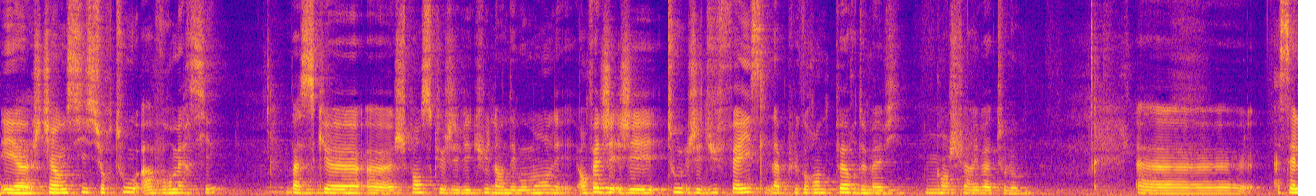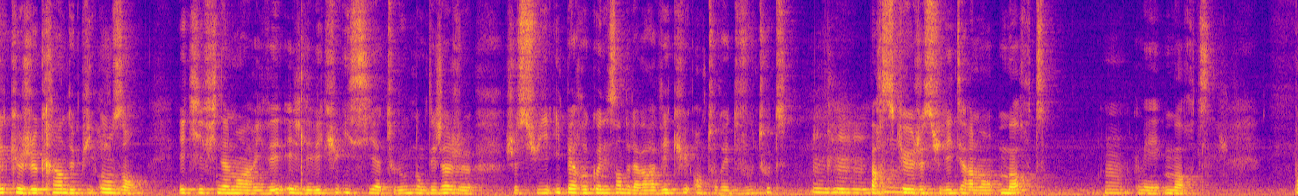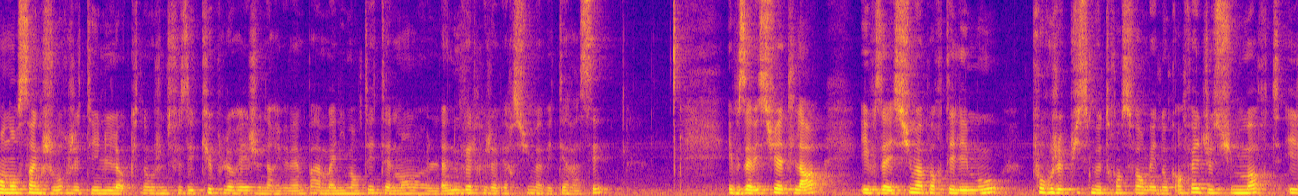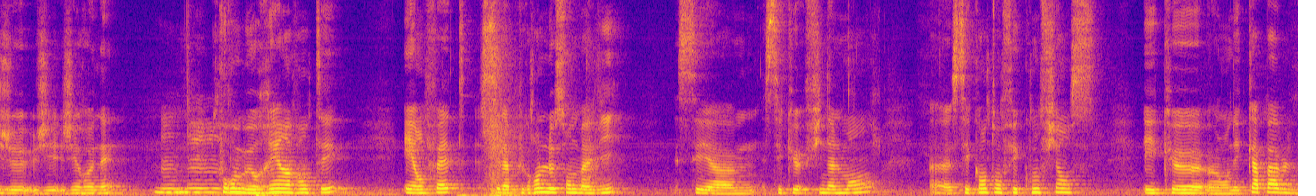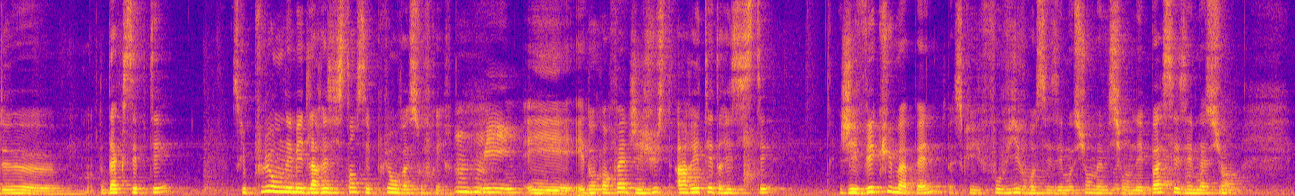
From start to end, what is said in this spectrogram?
Et euh, je tiens aussi surtout à vous remercier parce que euh, je pense que j'ai vécu l'un des moments. Les... En fait, j'ai- j'ai tout- j'ai dû face la plus grande peur de ma vie quand je suis arrivée à Toulouse. Euh, celle que je crains depuis 11 ans et qui est finalement arrivée. Et je l'ai vécue ici à Toulouse. Donc déjà, je, je suis hyper reconnaissante de l'avoir vécue entourée de vous toutes Mhm. parce que je suis littéralement morte, Mm. mais morte. Pendant cinq jours, j'étais une loque, donc je ne faisais que pleurer, je n'arrivais même pas à m'alimenter tellement euh, la nouvelle que j'avais reçue m'avait terrassée. Et vous avez su être là, et vous avez su m'apporter les mots pour que je puisse me transformer. Donc en fait, je suis morte et j'ai rené Mhm. pour me réinventer. Et en fait, c'est la plus grande leçon de ma vie, c'est euh, que finalement, euh, c'est quand on fait confiance et que euh, on est capable de euh, d'accepter. Parce que plus on émet de la résistance et plus on va souffrir. Mhm. Oui. Et, et donc en fait, j'ai juste arrêté de résister. J'ai vécu ma peine, parce qu'il faut vivre ses émotions, même si on n'est pas ses émotions.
